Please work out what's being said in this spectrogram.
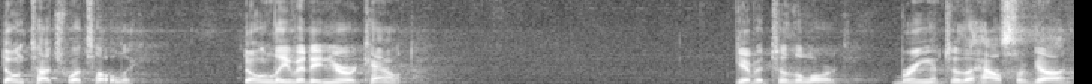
Don't touch what's holy. Don't leave it in your account. Give it to the Lord. Bring it to the house of God.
